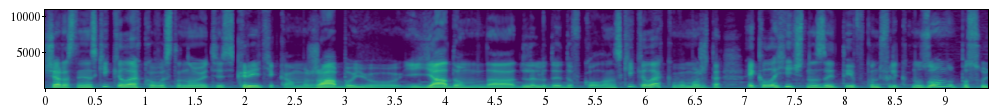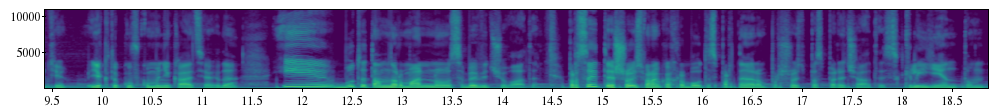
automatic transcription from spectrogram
Ще раз, не наскільки легко ви становитесь критиком, жабою і ядом да, для людей довкола, а наскільки легко ви можете екологічно зайти в конфліктну зону, по суті, як таку в комунікаціях, да, і бути там нормально себе відчувати. Просити щось в рамках роботи з партнером, про щось посперечатись, з клієнтом,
